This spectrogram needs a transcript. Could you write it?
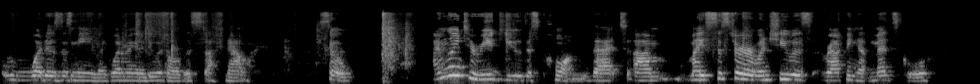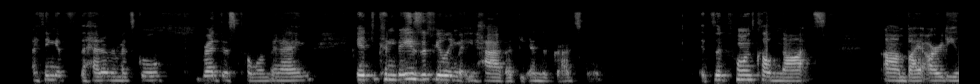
what does this mean? Like, what am I going to do with all this stuff now? So I'm going to read you this poem that um, my sister, when she was wrapping up med school, I think it's the head of her med school, read this poem, and I, it conveys the feeling that you have at the end of grad school. It's a poem called Knots um, by R.D.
